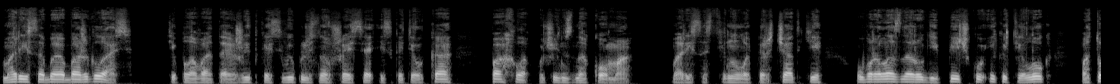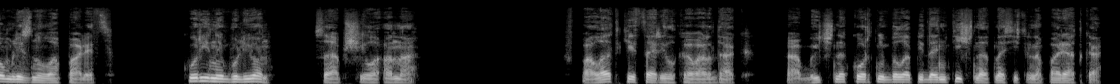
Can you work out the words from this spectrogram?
Мариса бы обожглась. Тепловатая жидкость, выплеснувшаяся из котелка, пахла очень знакомо. Мариса стянула перчатки, убрала с дороги печку и котелок, потом лизнула палец. «Куриный бульон», — сообщила она. В палатке царил кавардак. Обычно Кортни была педантична относительно порядка,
